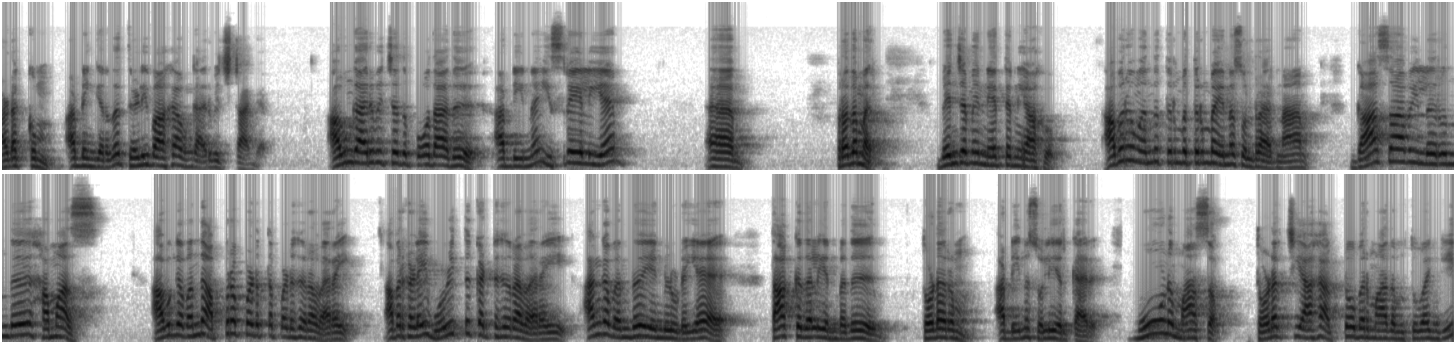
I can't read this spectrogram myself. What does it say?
நடக்கும் அப்படிங்கிறத தெளிவாக அவங்க அறிவிச்சிட்டாங்க. அவங்க அறிவித்தது போதாது அப்படின்னு இஸ்ரேலிய பிரதமர் பெஞ்சமின் நேத்தன்யாகு. அவரும் வந்து திரும்ப திரும்ப என்ன சொல்றாருன்னா காசாவிலிருந்து ஹமாஸ் அவங்க வந்து அப்புறப்படுத்தப்படுகிற வரை அவர்களை ஒழித்து கட்டுகிற வரை அங்க வந்து எங்களுடைய தாக்குதல் என்பது தொடரும் அப்படின்னு சொல்லியிருக்காரு. மூணு மாசம் தொடர்ச்சியாக அக்டோபர் மாதம் துவங்கி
